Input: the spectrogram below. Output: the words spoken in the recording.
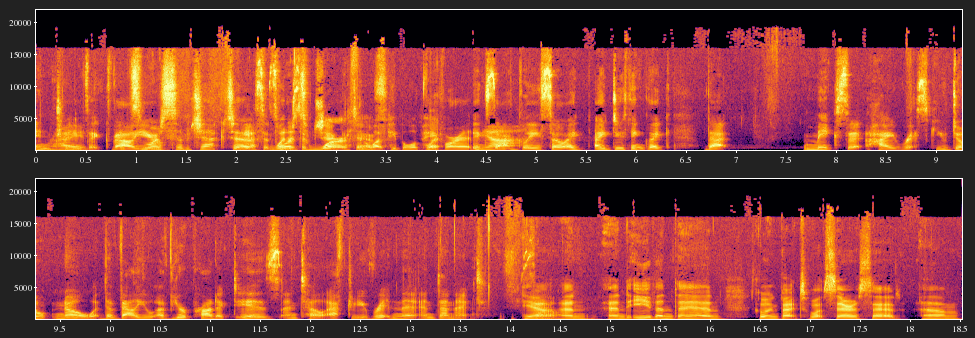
intrinsic value. It's more subjective. Yes, it's what more it's worth subjective. and what people will pay What- for it. Yeah. Exactly. So I, I do think like that makes it high risk. You don't know what the value of your product is until after you've written it and done it. Yeah, So- and and even then, going back to what Sarah said, um,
